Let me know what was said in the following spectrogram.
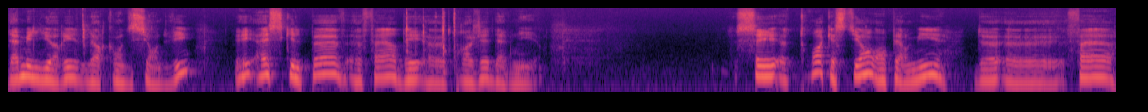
d'améliorer leurs conditions de vie? Et est-ce qu'ils peuvent faire des projets d'avenir? Ces trois questions ont permis de faire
